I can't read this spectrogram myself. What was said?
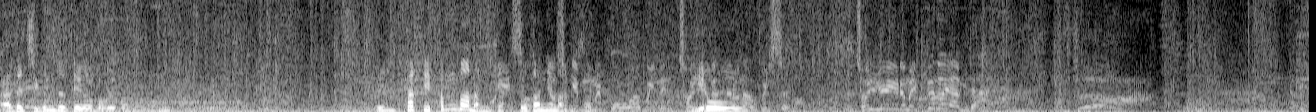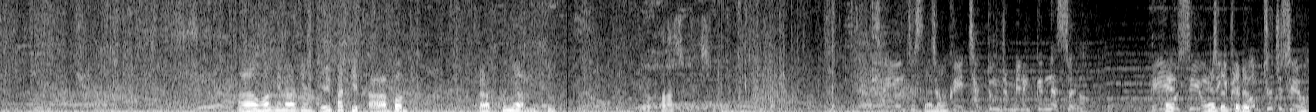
아들 지금 드세요 먹을 거는 1파티 3번 암수 소선님 전류가 위로. 전류의 이름을 끊어야 합니다. 아 확인 확인 1파티 4번 라쿠니 암수 이거 하나씩 드시고. 스트로크의 작동 준비는 끝났어요. 해- 베이모스의 해도 움직임을 때려. 멈춰주세요.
